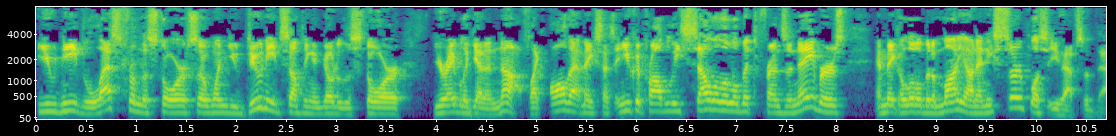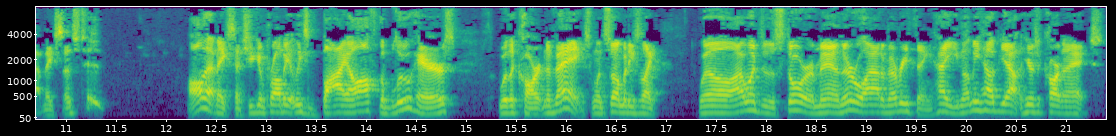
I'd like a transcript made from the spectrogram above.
you need less from the store. So when you do need something and go to the store, you're able to get enough. Like all that makes sense. And you could probably sell a little bit to friends and neighbors and make a little bit of money on any surplus that you have. So that makes sense too. All that makes sense. You can probably at least buy off the blue hairs with a carton of eggs. When somebody's like, well, I went to the store and man, they're all out of everything. Hey, let me help you out. Here's a carton of eggs.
